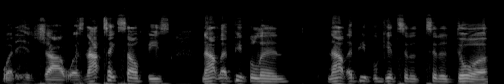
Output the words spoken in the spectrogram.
what his job was. Not take selfies, not let people in, not let people get to the to the door.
